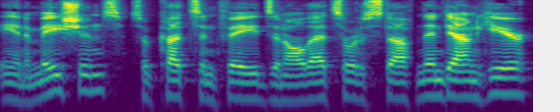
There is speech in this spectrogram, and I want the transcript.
animations, so cuts and fades and all that sort of stuff. And then down here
